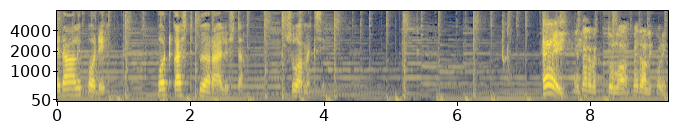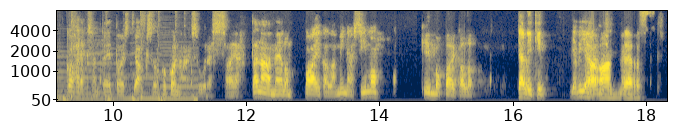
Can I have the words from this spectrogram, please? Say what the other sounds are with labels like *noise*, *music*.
Pedaalipodi, podcast pyöräilystä, suomeksi. Hei ja tervetuloa Pedaalipodin 18 jaksoa kokonaisuudessa. Ja tänään meillä on paikalla minä Simo. Kimmo paikalla. Janikin. Ja vieraana, Ja Anders.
